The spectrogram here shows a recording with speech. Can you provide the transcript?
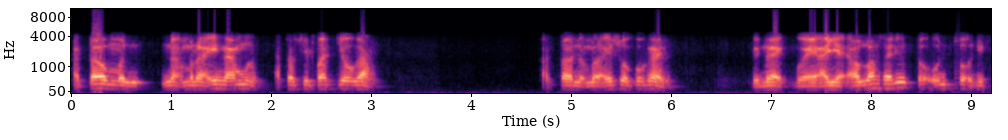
atau men, nak meraih nama atau simpati orang. Atau nak meraih sokongan. Kena buat ayat Allah tadi untuk untuk ni.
